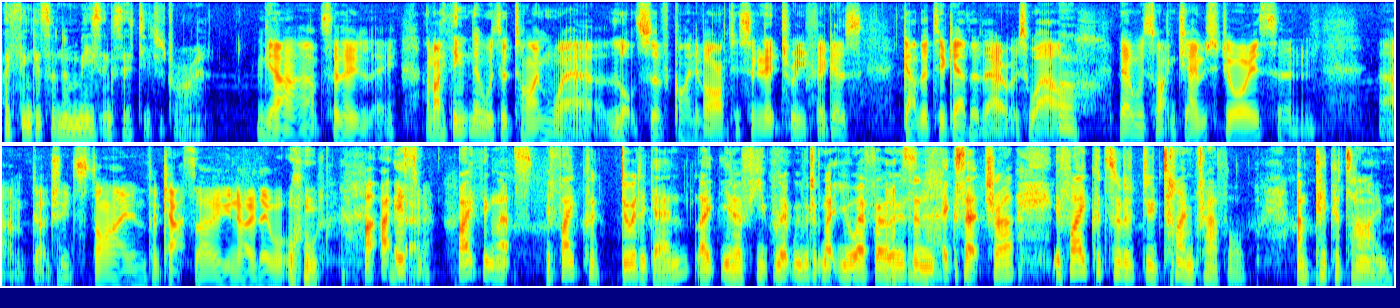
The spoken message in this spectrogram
I think, is an amazing city to draw in. Yeah, absolutely. And I think there was a time where lots of kind of artists and literary figures gathered together there as well. Oh. There was like James Joyce and um, Gertrude Stein and Picasso, you know, they were all. I, I think that's if I could do it again, like you know, if you, like we were talking about UFOs and etc. If I could sort of do time travel and pick a time,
